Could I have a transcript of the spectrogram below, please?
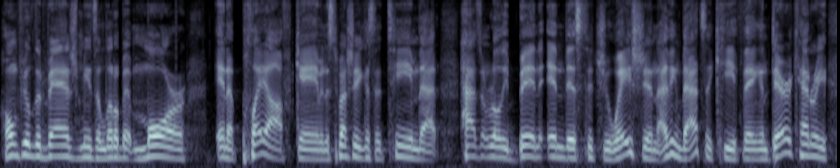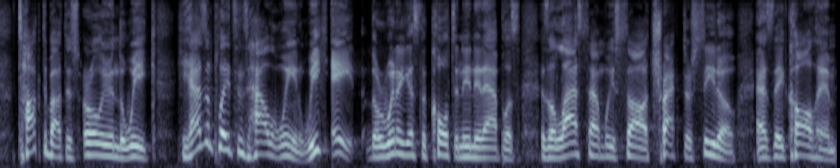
Home field advantage means a little bit more in a playoff game, and especially against a team that hasn't really been in this situation. I think that's a key thing. And Derrick Henry talked about this earlier in the week. He hasn't played since Halloween. Week eight, the win against the Colts in Indianapolis is the last time we saw Tractor Cito, as they call him.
